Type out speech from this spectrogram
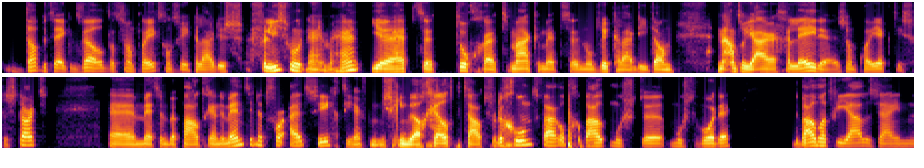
dat betekent wel dat zo'n projectontwikkelaar dus verlies moet nemen. Hè? Je hebt uh, toch uh, te maken met een ontwikkelaar die dan een aantal jaren geleden zo'n project is gestart. Met een bepaald rendement in het vooruitzicht. Die heeft misschien wel geld betaald voor de grond waarop gebouwd moest, moest worden. De bouwmaterialen zijn,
